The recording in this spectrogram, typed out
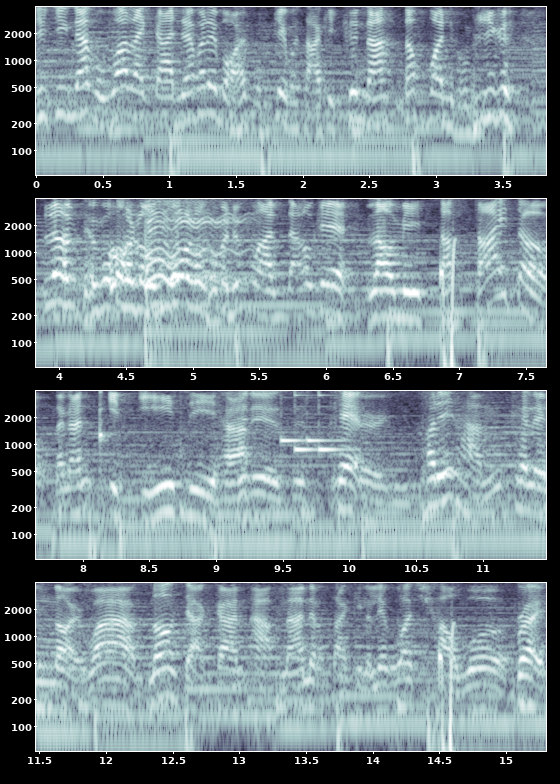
จริงๆนะผมว่ารายการเนี้ยไม่ได้บอกให้ผมเก่งภาษาอังกฤษขึ้นนะ นับวันผมยิ่งเริ่มจะโง่ลงโง่ลงมาทุกวันนะโอเค เรามี subtitle ดังนั้น it easy ฮะ it is it's โอเค very easy คราวนี้ถามเคเลนหน่อยว่านอกจากการอาบน้ำในภาษาอังกฤษเราเรียกว่า shower Right,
